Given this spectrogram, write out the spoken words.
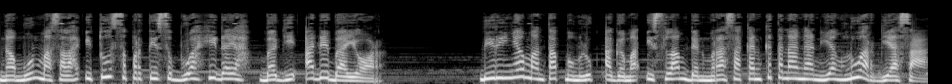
Namun masalah itu seperti sebuah hidayah bagi Adebayor. Dirinya mantap memeluk agama Islam dan merasakan ketenangan yang luar biasa.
